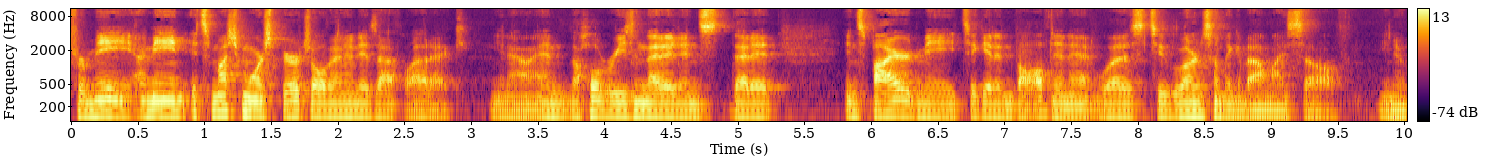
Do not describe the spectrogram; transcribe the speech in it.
for me, I mean, it's much more spiritual than it is athletic, you know. And the whole reason that it ins- that it inspired me to get involved in it was to learn something about myself, you know,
